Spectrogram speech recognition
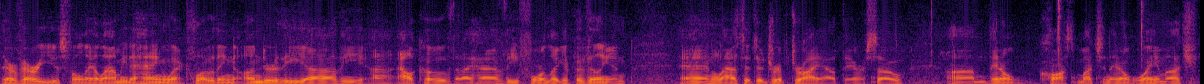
They're very useful. They allow me to hang wet clothing under the, uh, the uh, alcove that I have, the four-legged pavilion, and allows it to drip dry out there. So um, they don't cost much and they don't weigh much.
